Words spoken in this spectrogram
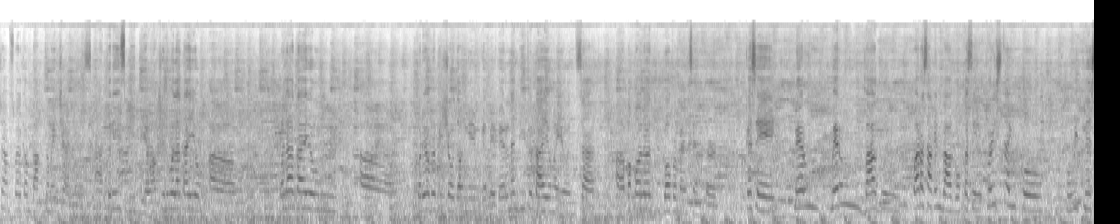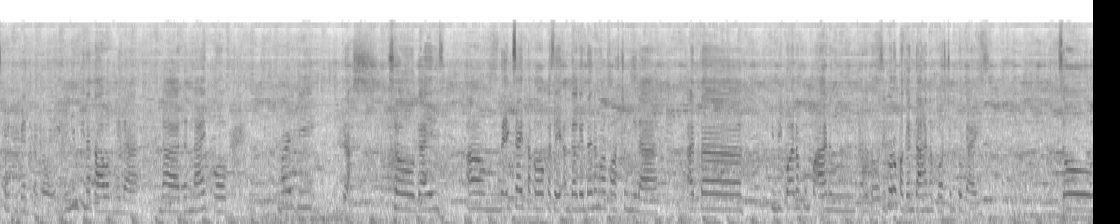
Ka-champs, welcome back to my channel. Uh, today's video, actually wala tayong um, wala tayong uh, choreography showdown ngayong gabi pero nandito tayo ngayon sa uh, Bacolod Government Center. Kasi merong merong bago, para sa akin bago kasi first time ko witness ng event na to. Yun yung tinatawag nila na the night of Mardi Gras. So guys, um, na-excite ako kasi ang gaganda ng mga costume nila at uh, hindi ko alam kung paano ano to. Siguro pagandahan ng costume to guys. So,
